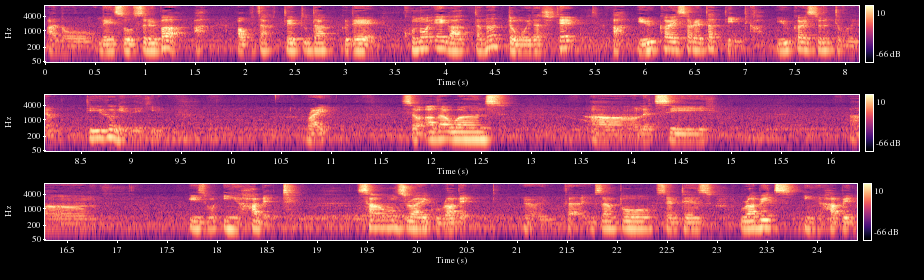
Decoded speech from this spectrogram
あの連想すればあアブダクテッドダックでこの絵があったなって思い出してあ誘拐されたって意味か。誘拐するってことになるっていうふうにできる。Right? So other ones uh, let's see um, is inhabit. Sounds like rabbit. Uh, the example sentence rabbits inhabit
